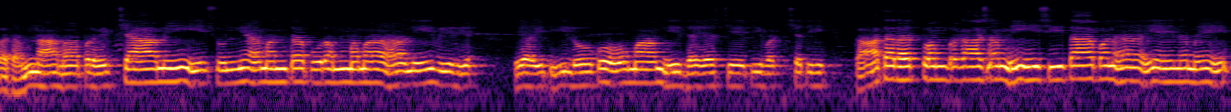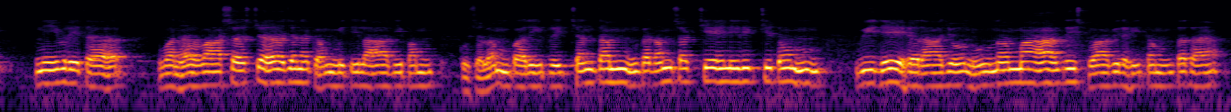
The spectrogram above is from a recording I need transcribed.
कथं नाम प्रवीक्ष्यामि शून्यमन्तपुरं मम निर्वीर्य इति लोको माँ निर्दयश्चेति वक्ष्यति। कातरत्वं प्रकाशं हि सीतापनयेन मे निवृत वनवासश्च जनकं मिथिलाधिपं कुशलं परिपृच्छन्तं कथं शक्ष्ये निरीक्षितुं विदेहराजो नूनं मा दृष्ट्वा विरहितं तथा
